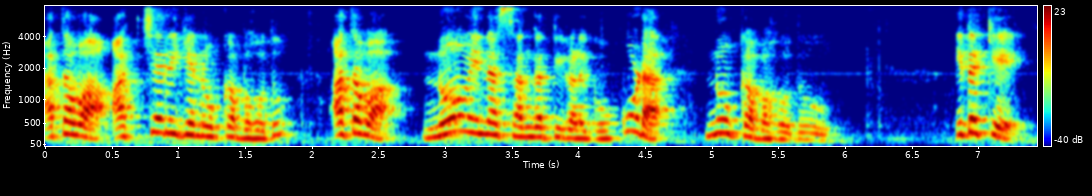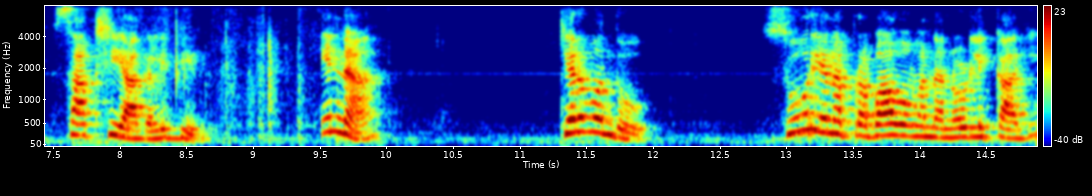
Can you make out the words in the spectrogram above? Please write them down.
ಅಥವಾ ಅಚ್ಚರಿಗೆ ನೂಕಬಹುದು ಅಥವಾ ನೋವಿನ ಸಂಗತಿಗಳಿಗೂ ಕೂಡ ನೂಕಬಹುದು. ಇದಕ್ಕೆ ಸಾಕ್ಷಿಯಾಗಲಿದ್ದೀರಿ. ಇನ್ನ ಕೆಲವೊಂದು ಸೂರ್ಯನ ಪ್ರಭಾವವನ್ನು ನೋಡಲಿಕ್ಕಾಗಿ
